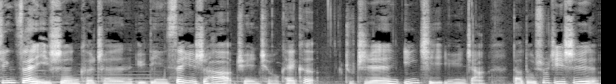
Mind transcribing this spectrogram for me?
金钻一生课程预定三月十号全球开课，主持人殷琦营运长。导读书籍是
